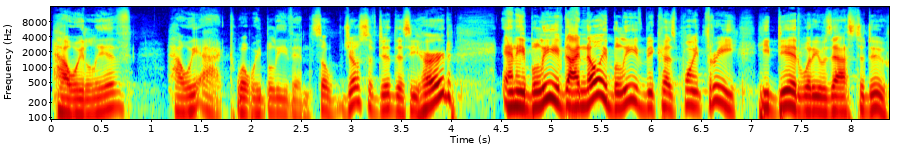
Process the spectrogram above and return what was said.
how we live, how we act, what we believe in. So Joseph did this. He heard and he believed. I know he believed because point three, he did what he was asked to do.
